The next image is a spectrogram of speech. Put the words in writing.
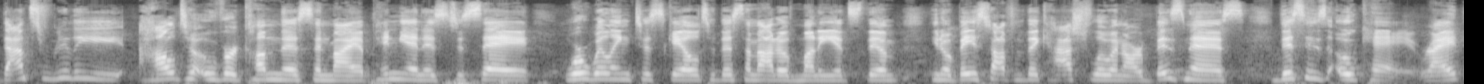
that's really how to overcome this, in my opinion, is to say, we're willing to scale to this amount of money. It's them, you know, based off of the cash flow in our business this is okay, right?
